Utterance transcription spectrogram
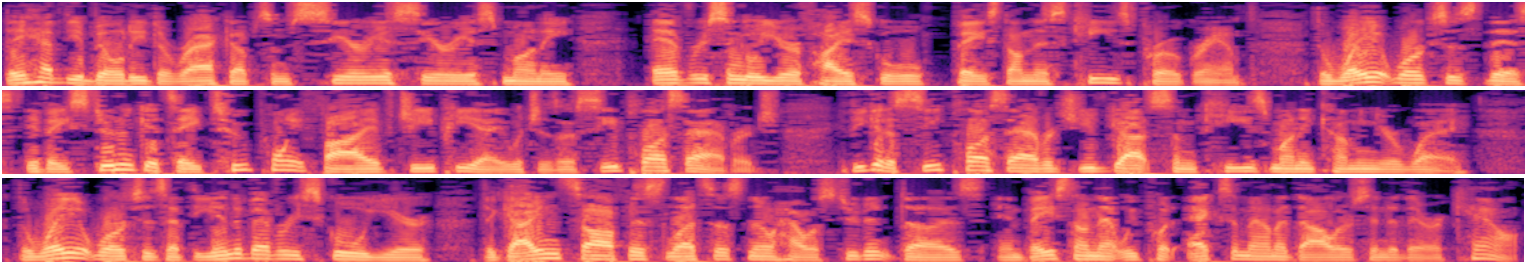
they have the ability to rack up some serious, serious money every single year of high school based on this KEES program. The way it works is this. If a student gets a 2.5 GPA, which is a C plus average, if you get a C plus average, you've got some KEES money coming your way. The way it works is at the end of every school year, the guidance office lets us know how a student does, and based on that, we put X amount of dollars into their account.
